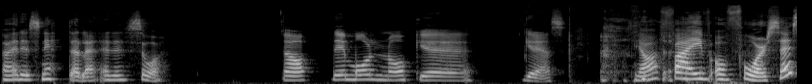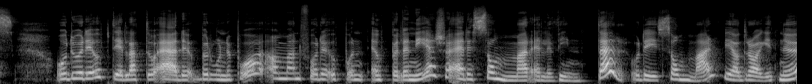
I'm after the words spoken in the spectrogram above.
ja, är det snett eller? Är det så? Ja, det är moln och eh, gräs. Ja, Five of Forces. Och då är det uppdelat, då är det beroende på om man får det upp, och, upp eller ner så är det sommar eller vinter. Och det är sommar vi har dragit nu.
